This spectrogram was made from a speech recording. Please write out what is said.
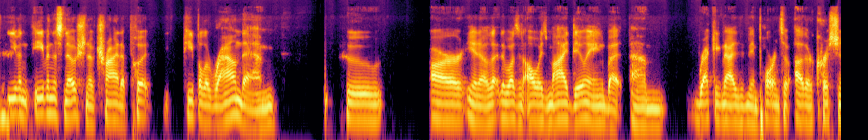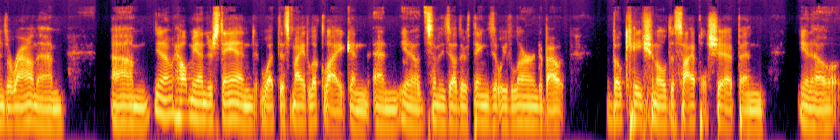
even even this notion of trying to put people around them who are you know it wasn't always my doing, but um, recognizing the importance of other Christians around them. Um, you know, help me understand what this might look like, and and you know some of these other things that we've learned about vocational discipleship and you know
